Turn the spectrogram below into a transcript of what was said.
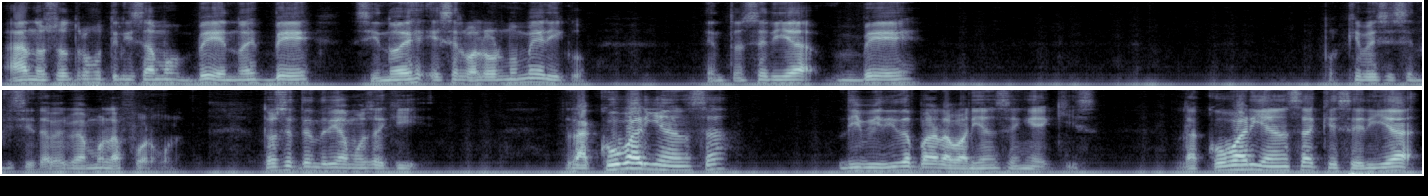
ah, nosotros utilizamos B, no es B, sino es, es el valor numérico. Entonces sería B ¿Por qué B67? A ver, veamos la fórmula. Entonces tendríamos aquí la covarianza dividida para la varianza en X. La covarianza que sería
